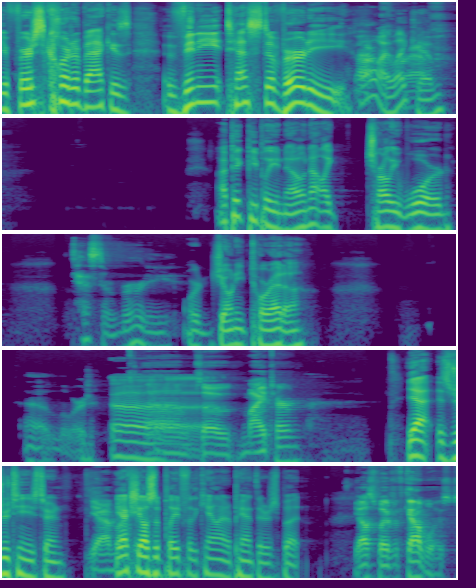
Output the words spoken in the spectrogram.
your first quarterback is Vinny Testaverde. oh, I like him. I pick people you know, not like Charlie Ward Testaverde. or Gino Torretta. Oh Lord. Um, Uh, so my turn. Yeah, it's Drew Tini's turn. Yeah, I'm He actually good. also played for the Carolina Panthers, but He also played for the Cowboys.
